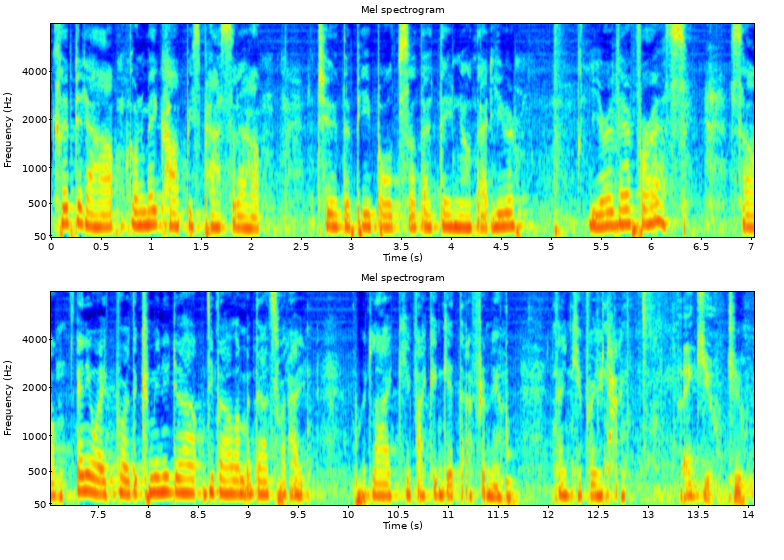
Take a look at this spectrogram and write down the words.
clipped it out, going to make copies, pass it out to the people so that they know that you're you're there for us. So anyway, for the community de- development, that's what I would like if I can get that from you. Thank you for your time. Thank you. Thank you.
